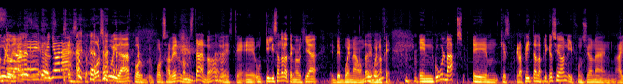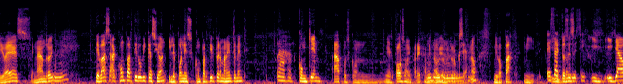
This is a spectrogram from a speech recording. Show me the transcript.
seguridad. no les súbale, digas. señora. Exacto, por seguridad, por, por saber dónde está, ¿no? Este, eh, utilizando la tecnología de buena onda, de buena fe. En Google Maps, eh, que es gratuita la aplicación y funciona en iOS, en Android, te vas a compartir ubicación y le pones compartir permanentemente. Ajá. ¿Con quién? Ah, pues con mi esposo, mi pareja, mi novio, lo que sea, ¿no? Mi papá, mi... y Exacto, entonces, mis hijos. y, y ya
